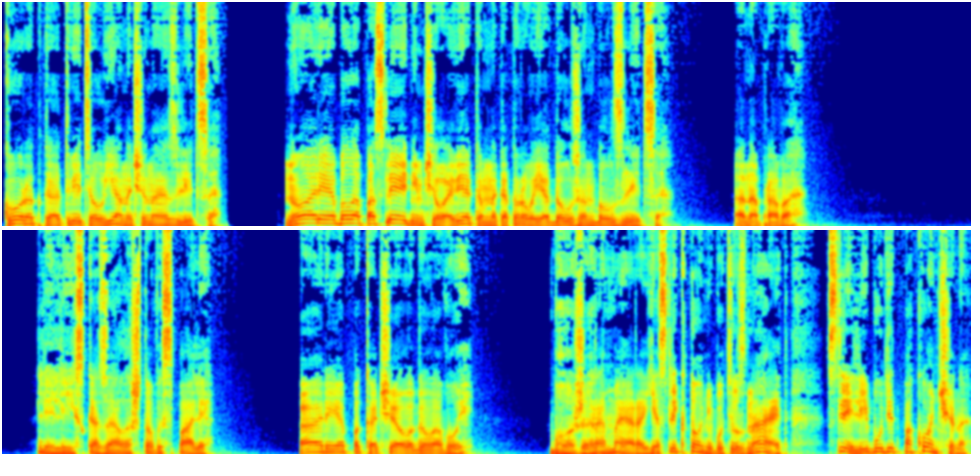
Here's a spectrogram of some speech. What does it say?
Коротко ответил я, начиная злиться. Но Ария была последним человеком, на которого я должен был злиться. Она права. Лили сказала, что вы спали. Ария покачала головой. «Боже, Ромеро, если кто-нибудь узнает, с Лили будет покончено.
